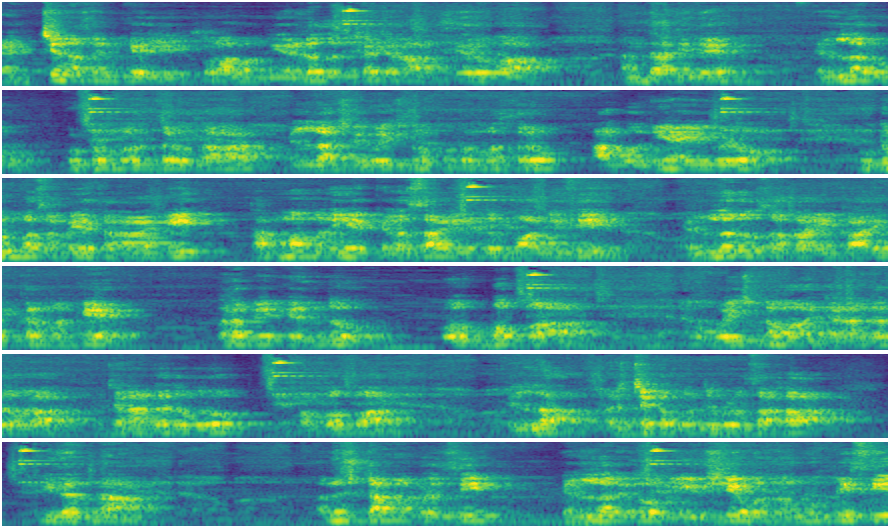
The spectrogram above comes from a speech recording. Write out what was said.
ಹೆಚ್ಚಿನ ಸಂಖ್ಯೆಯಲ್ಲಿ ಸುಮಾರು ಒಂದು ಎರಡು ಲಕ್ಷ ಜನ ಸೇರುವ ಅಂದಾಜಿದೆ. ಎಲ್ಲರೂ ಕುಟುಂಬಸ್ಥರು ಸಹ, ಎಲ್ಲ ಶ್ರೀ ವೈಷ್ಣವ ಕುಟುಂಬಸ್ಥರು ಹಾಗೂ ಅನುಯಾಯಿಗಳು ಕುಟುಂಬ ಸಮೇತರಾಗಿ ತಮ್ಮ ಮನೆಯ ಕೆಲಸ ಎಂದು ಭಾವಿಸಿ ಎಲ್ಲರೂ ಸಹ ಈ ಕಾರ್ಯಕ್ರಮಕ್ಕೆ ಬರಬೇಕೆಂದು ಒಬ್ಬೊಬ್ಬ ವೈಷ್ಣವ ಜನಾಂಗದವರ ಜನಾಂಗದವರು, ಒಬ್ಬೊಬ್ಬ ಎಲ್ಲ ಅರ್ಚಕ ಬಂಧುಗಳು ಸಹ ಇದನ್ನ ಅನುಷ್ಠಾನಗೊಳಿಸಿ ಎಲ್ಲರಿಗೂ ಈ ವಿಷಯವನ್ನು ಮುಟ್ಟಿಸಿ,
